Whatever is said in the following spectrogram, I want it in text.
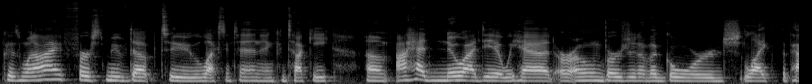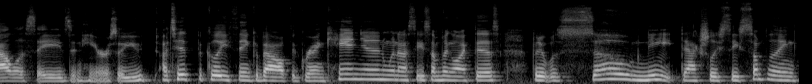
because um, when I first moved up to Lexington in Kentucky, um, I had no idea we had our own version of a gorge like the Palisades in here. So you, I typically think about the Grand Canyon when I see something like this, but it was so neat to actually see something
